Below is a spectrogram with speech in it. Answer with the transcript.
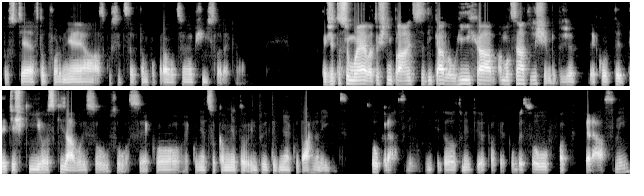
prostě v top formě a zkusit se tam popravit co nejlepší výsledek. No. Takže to jsou moje letošní plány, co se týká dlouhých a, a moc se na to těším, protože jako ty, ty těžké horské závody jsou, jsou asi jako, jako něco, kam mě to intuitivně jako táhne nejvíc. Jsou krásný, musím ti to že fakt jakoby jsou fakt krásný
